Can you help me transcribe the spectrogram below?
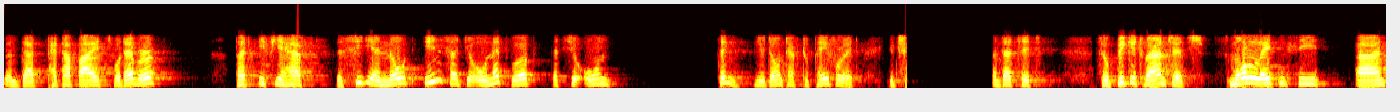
and that petabytes, whatever. But if you have the CDN node inside your own network, that's your own thing. You don't have to pay for it. And that's it. So big advantage, smaller latency and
